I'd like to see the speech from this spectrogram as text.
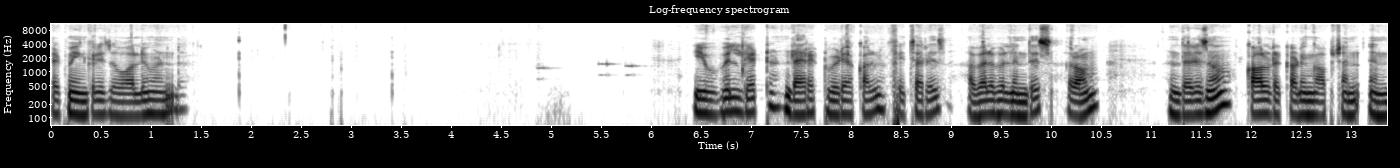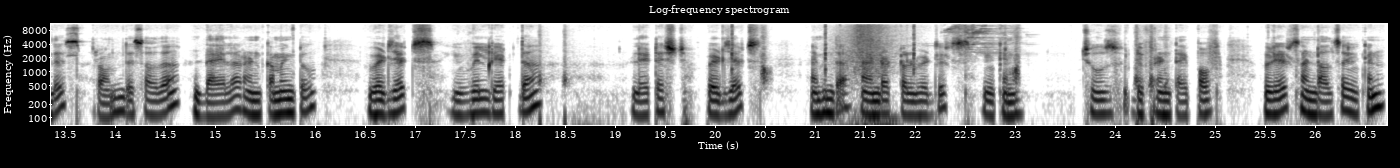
let me increase the volume and you will get direct video call. Feature is available in this ROM. And there is no call recording option in this ROM. This is the dialer and coming to widgets you will get the latest widgets I mean the Android 12 widgets you can choose different type of widgets and also you can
